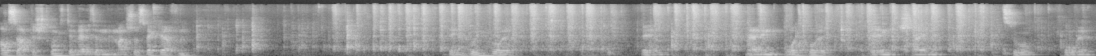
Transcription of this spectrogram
außerhalb des Strunks, den werde ich dann im Anschluss wegwerfen. Den Grünkohl, den, äh, den Rotkohl, den Scheiben zu hobeln.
